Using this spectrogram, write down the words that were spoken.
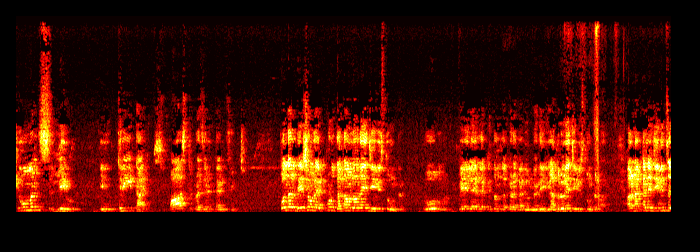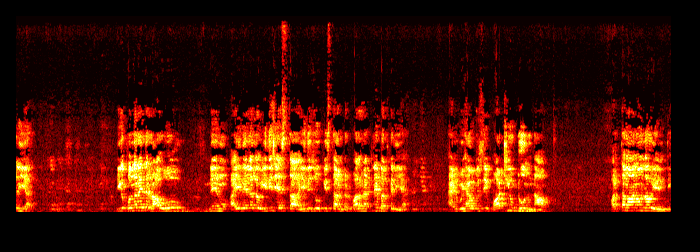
humans live in three times past present and future కొందరు దేశంలో ఎప్పుడు గతంలోనే జీవిస్తూ ఉంటారు. ఓ వేలేళ్ళ క్రితం అక్కడ గది ఉన్నది ఇక అందులోనే జీవిస్తూ ఉంటారు వాళ్ళు. వాళ్ళని అక్కడనే జీవించనియాలి ఇక కొందరైతే రావు నేను ఐదేళ్ళలో ఇది చేస్తా ఇది చూపిస్తా అంటారు. వాళ్ళని అట్నే బతకనియాలి and we have to see what you do నా వర్తమానంలో ఏంటి?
